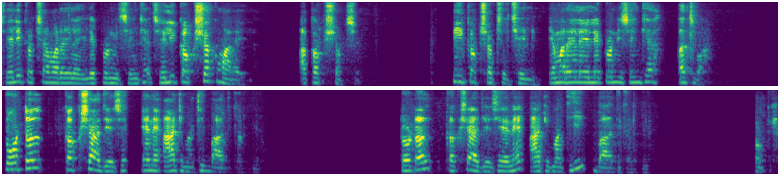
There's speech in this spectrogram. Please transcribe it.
છેલ્લી કક્ષામાં રહેલા ઇલેક્ટ્રોનની સંખ્યા છેલ્લી કક્ષકમાં રહેલા. આ કક્ષક છે. પી કક્ષક છે છેલ્લી. એમાં રહેલા ઇલેક્ટ્રોનની સંખ્યા અથવા ટોટલ કક્ષા જે છે એને આઠમાંથી બાદ કરવી ટોટલ કક્ષા જે છે એને આઠમાંથી બાદ કરવી. ઓકે.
